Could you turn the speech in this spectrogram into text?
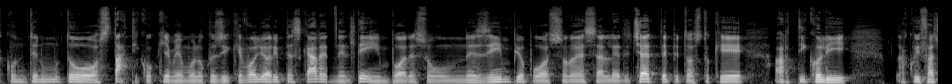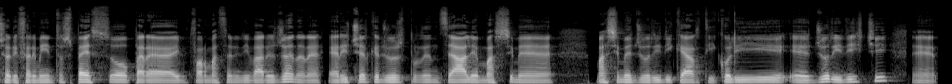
a contenuto statico, chiamiamolo così, che voglio ripescare nel tempo. Adesso un esempio possono essere le ricette piuttosto che articoli a cui faccio riferimento spesso per eh, informazioni di vario genere, ricerche giurisprudenziali massime, massime giuridiche, articoli eh, giuridici. Eh,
